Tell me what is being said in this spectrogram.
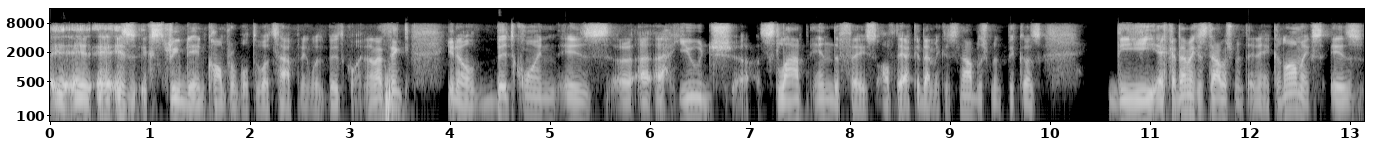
is extremely incomparable to what's happening with Bitcoin. And I think, you know, Bitcoin is a, a huge uh, slap in the face of the academic establishment because the academic establishment in economics is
